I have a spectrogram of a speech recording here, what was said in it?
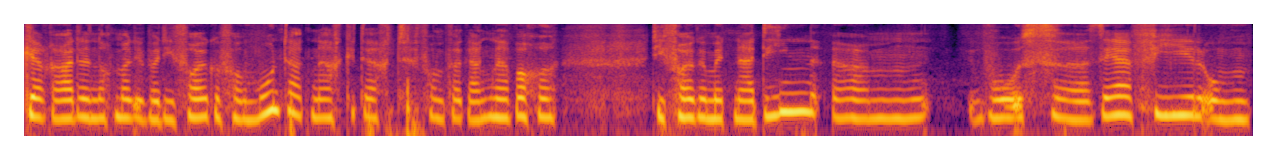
gerade nochmal über die Folge vom Montag nachgedacht, vom vergangenen Woche die Folge mit Nadine, ähm, wo es äh, sehr viel um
